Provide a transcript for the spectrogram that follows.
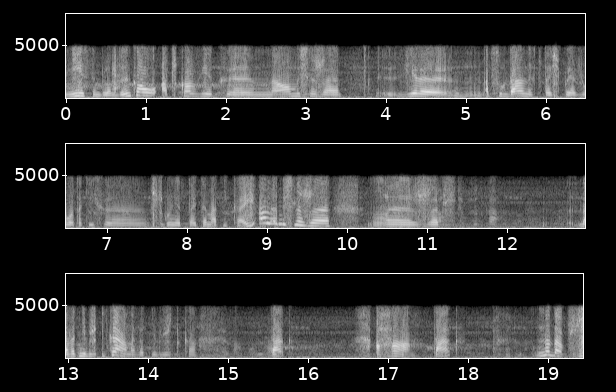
Nie jestem blondynką, aczkolwiek no myślę, że y, wiele absurdalnych tutaj się pojawiło takich, szczególnie tutaj temat Ikei, ale myślę, że, y, że nawet nie brzy- Ikea nawet nie brzydka. Tak? Aha, tak? No dobrze.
